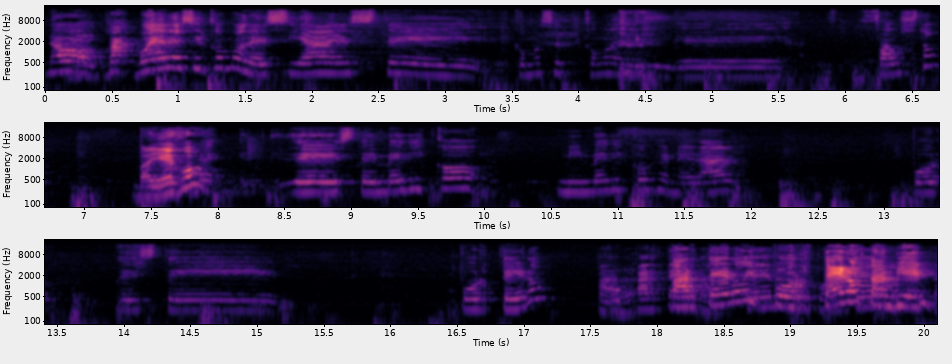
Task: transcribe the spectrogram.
No, va- voy a decir como decía este, ¿cómo se, cómo el, eh, Fausto? ¿Vallejo? Eh, Este médico, mi médico general, por, este, portero, Pa- partero, y portero, portero también.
